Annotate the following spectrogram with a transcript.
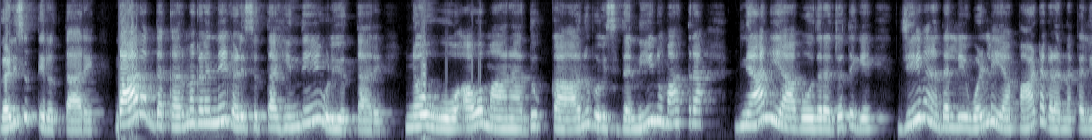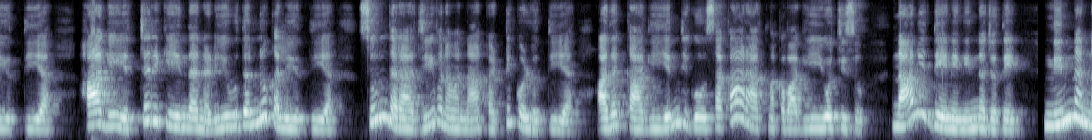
ಗಳಿಸುತ್ತಿರುತ್ತಾರೆ. ಪ್ರಾರಬ್ಧ ಕರ್ಮಗಳನ್ನೇ ಗಳಿಸುತ್ತಾ ಹಿಂದೆಯೇ ಉಳಿಯುತ್ತಾರೆ. ನೋವು, ಅವಮಾನ, ದುಃಖ ಅನುಭವಿಸಿದ ನೀನು ಮಾತ್ರ ಜ್ಞಾನಿಯಾಗುವುದರ ಜೊತೆಗೆ ಜೀವನದಲ್ಲಿ ಒಳ್ಳೆಯ ಪಾಠಗಳನ್ನ ಕಲಿಯುತ್ತೀಯ. ಹಾಗೆ ಎಚ್ಚರಿಕೆಯಿಂದ ನಡೆಯುವುದನ್ನು ಕಲಿಯುತ್ತೀಯ. ಸುಂದರ ಜೀವನವನ್ನ ಕಟ್ಟಿಕೊಳ್ಳುತ್ತೀಯ. ಅದಕ್ಕಾಗಿ ಎಂದಿಗೂ ಸಕಾರಾತ್ಮಕವಾಗಿ ಯೋಚಿಸು. ನಾನಿದ್ದೇನೆ ನಿನ್ನ ಜೊತೆ. ನಿನ್ನನ್ನ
